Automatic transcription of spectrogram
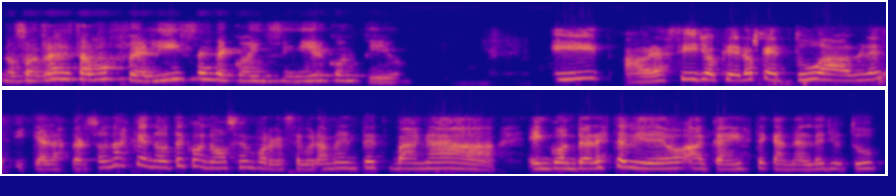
nosotras estamos felices de coincidir contigo. Y ahora sí, yo quiero que tú hables y que a las personas que no te conocen, porque seguramente van a encontrar este video acá en este canal de YouTube,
